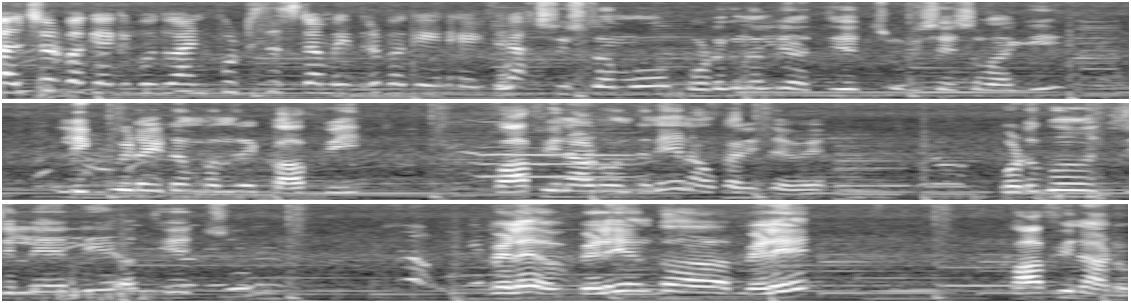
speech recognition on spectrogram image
ಕಲ್ಚರ್ ಬಗ್ಗೆ ಆಗಿರ್ಬೋದು ಅಂಡ್ ಫುಡ್ ಸಿಸ್ಟಮ್ ಇದ್ರ ಬಗ್ಗೆ ಏನು ಹೇಳ್ತೀರಾ? ಫುಡ್ ಸಿಸ್ಟಮು ಕೊಡಗಿನಲ್ಲಿ ಅತಿ ಹೆಚ್ಚು ವಿಶೇಷವಾಗಿ ಲಿಕ್ವಿಡ್ ಐಟಮ್ ಅಂದರೆ ಕಾಫಿ ಕಾಫಿ ನಾಡು ಅಂತಲೇ ನಾವು ಕರಿತೇವೆ. ಕೊಡಗು ಜಿಲ್ಲೆಯಲ್ಲಿ ಅತಿ ಹೆಚ್ಚು ಬೆಳೆ ಬೆಳೆಯಂಥ ಬೆಳೆ ಕಾಫಿ ನಾಡು.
